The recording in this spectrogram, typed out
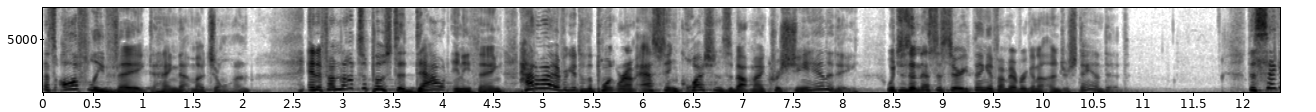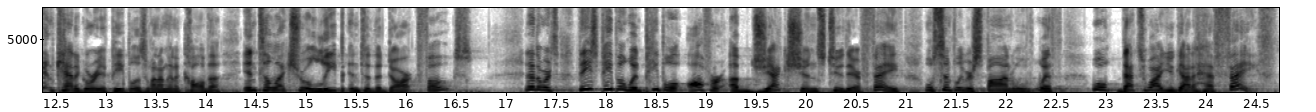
That's awfully vague to hang that much on. And if I'm not supposed to doubt anything, how do I ever get to the point where I'm asking questions about my Christianity, which is a necessary thing if I'm ever going to understand it? The second category of people is what I'm going to call the intellectual leap into the dark folks. In other words, these people, when people offer objections to their faith, will simply respond with, Well, that's why you got to have faith.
